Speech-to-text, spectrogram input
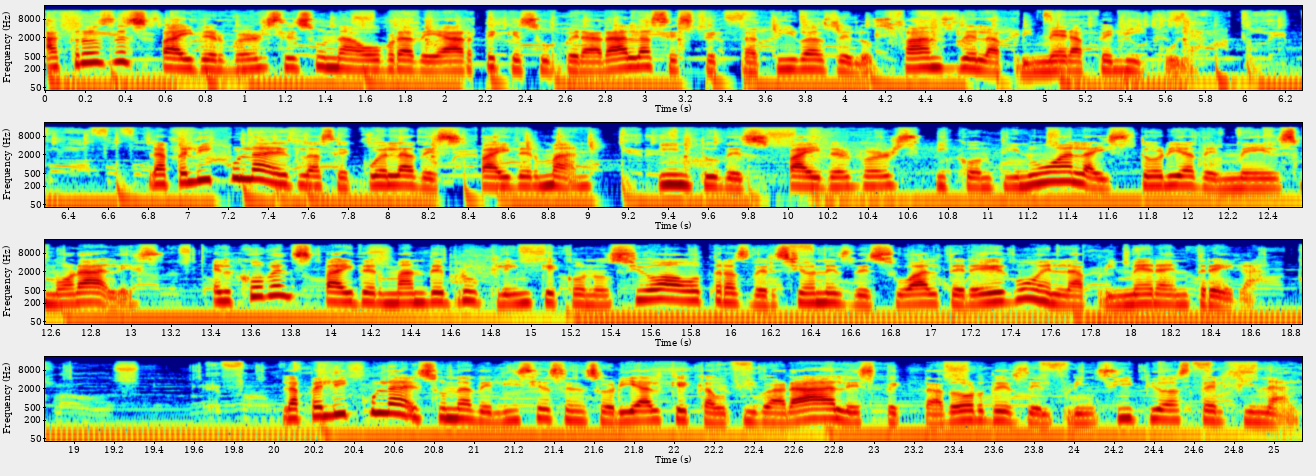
Across the Spider-Verse es una obra de arte que superará las expectativas de los fans de la primera película. La película es la secuela de Spider-Man, Into the Spider-Verse, y continúa la historia de Miles Morales, el joven Spider-Man de Brooklyn que conoció a otras versiones de su alter ego en la primera entrega. La película es una delicia sensorial que cautivará al espectador desde el principio hasta el final.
